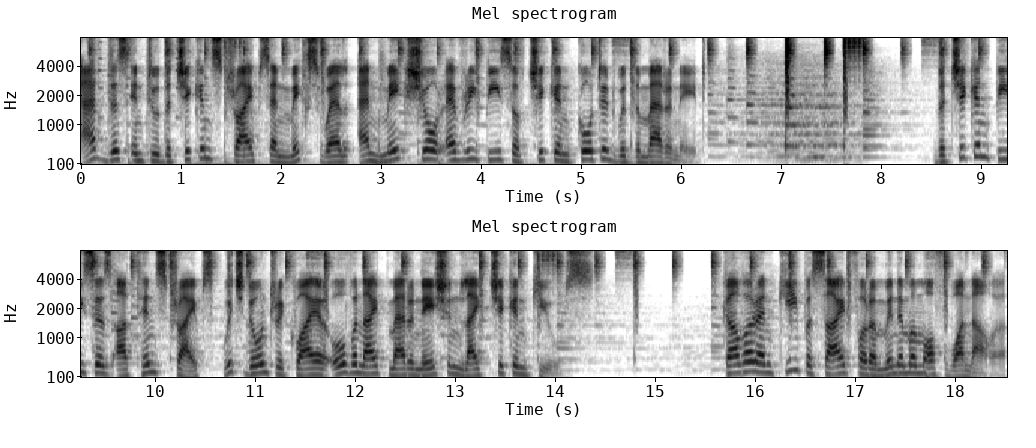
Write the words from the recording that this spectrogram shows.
Add this into the chicken stripes and mix well and make sure every piece of chicken coated with the marinade. The chicken pieces are thin stripes which don't require overnight marination like chicken cubes. Cover and keep aside for a minimum of 1 hour.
